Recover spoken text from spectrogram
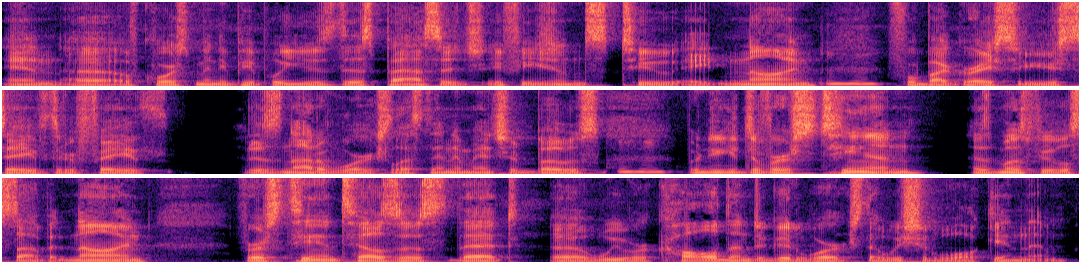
And uh, of course, many people use this passage, Ephesians 2 8 and 9. Mm-hmm. For by grace are you saved through faith. It is not of works, lest any man should boast. Mm-hmm. When you get to verse 10, as most people stop at 9, verse 10 tells us that uh, we were called unto good works that we should walk in them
